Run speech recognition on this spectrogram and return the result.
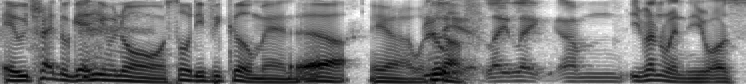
hey, we tried to get him, no, so difficult, man. Yeah. Yeah, it was Really, tough. like like um even when he was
